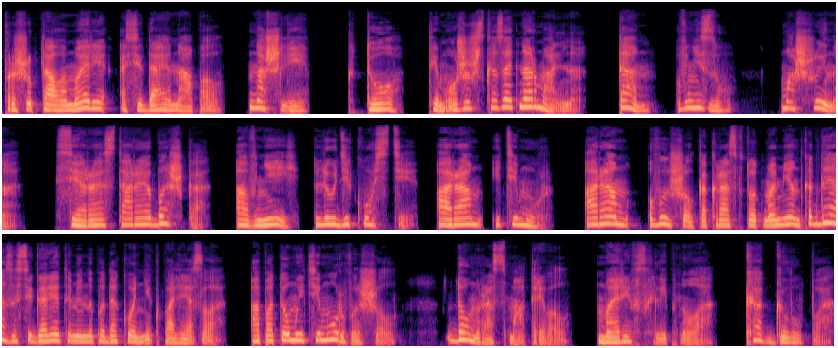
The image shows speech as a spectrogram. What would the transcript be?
прошептала Мэри, оседая на пол. Нашли. Кто? Ты можешь сказать нормально. Там, внизу, машина, серая старая бэшка, а в ней люди-кости, Арам и Тимур. Арам вышел как раз в тот момент, когда я за сигаретами на подоконник полезла. А потом и Тимур вышел. Дом рассматривал. Мэри всхлипнула. Как глупо.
